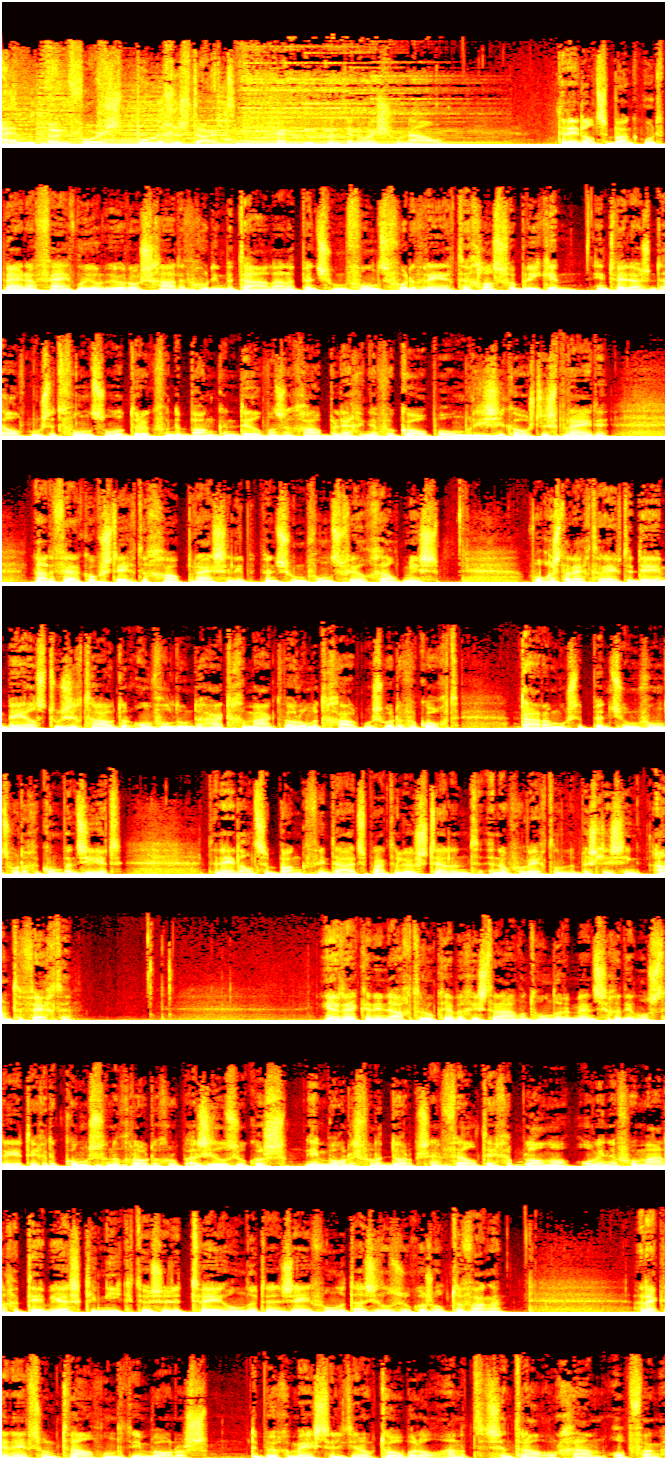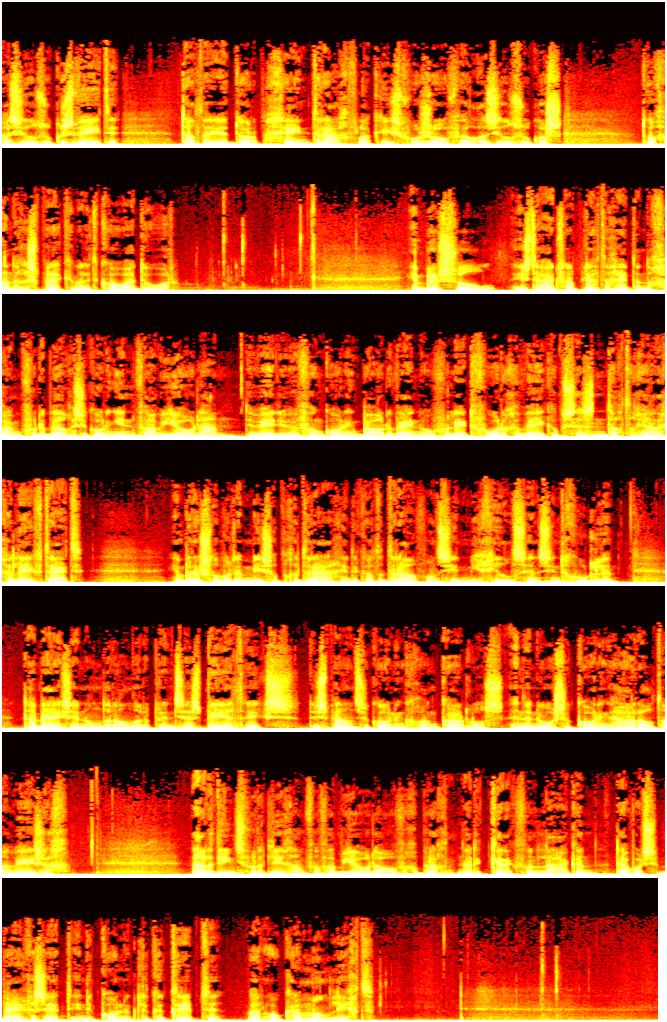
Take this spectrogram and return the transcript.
en een voorspoedige start. Gert met het NOS Journaal. De Nederlandse bank moet bijna 5 miljoen euro schadevergoeding betalen aan het pensioenfonds voor de Verenigde Glasfabrieken. In 2011 moest het fonds onder druk van de bank een deel van zijn goudbeleggingen verkopen om risico's te spreiden. Na de verkoop steeg de goudprijs en liep het pensioenfonds veel geld mis. Volgens de rechter heeft de DNB als toezichthouder onvoldoende hard gemaakt waarom het goud moest worden verkocht. Daarom moest het pensioenfonds worden gecompenseerd. De Nederlandse bank vindt de uitspraak teleurstellend en overweegt om de beslissing aan te vechten. In Rekken in de Achterhoek hebben gisteravond honderden mensen gedemonstreerd tegen de komst van een grote groep asielzoekers. Inwoners van het dorp zijn fel tegen plannen om in een voormalige TBS-kliniek tussen de 200 en 700 asielzoekers op te vangen. Rekken heeft zo'n 1200 inwoners. De burgemeester liet in oktober al aan het Centraal Orgaan Opvang Asielzoekers weten dat er in het dorp geen draagvlak is voor zoveel asielzoekers. Toch gaan de gesprekken met het COA door. In Brussel is de uitvaartplechtigheid aan de gang voor de Belgische koningin Fabiola. De weduwe van koning Boudewijn overleed vorige week op 86-jarige leeftijd. In Brussel wordt een mis opgedragen in de kathedraal van Sint-Michiels en Sint-Goedelen. Daarbij zijn onder andere prinses Beatrix, de Spaanse koning Juan Carlos en de Noorse koning Harald aanwezig. Na de dienst wordt het lichaam van Fabiola overgebracht naar de kerk van Laken. Daar wordt ze bijgezet in de koninklijke crypte, waar ook haar man ligt.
